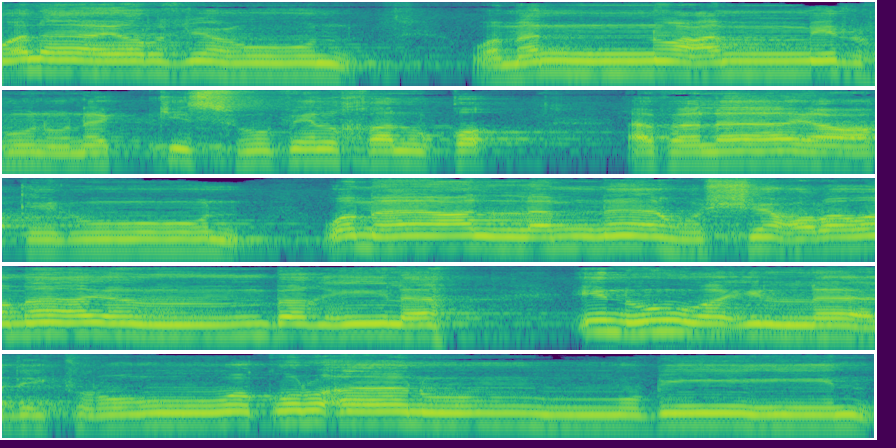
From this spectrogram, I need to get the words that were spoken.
ولا يرجعون. ومن نعمره ننكسه في الخلق أفلا يعقلون؟ وما علمناه الشعر وما ينبغي له إن هو إلا ذكر وقرآن مبين.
